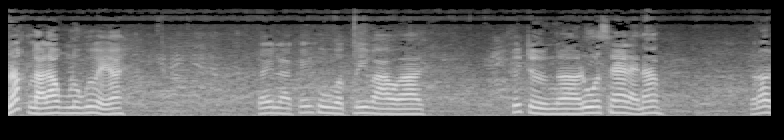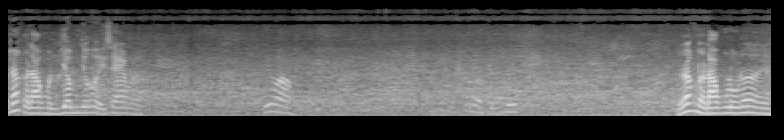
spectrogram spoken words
rất là đông luôn quý vị ơi. Đây là cái khu vực đi vào à, cái trường à, đua xe Đại Nam. Ở đó rất là đông, mình zoom cho quý vị xem nè. Biết không? Rất là khủng khiếp. Rất là đông luôn đó. nha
